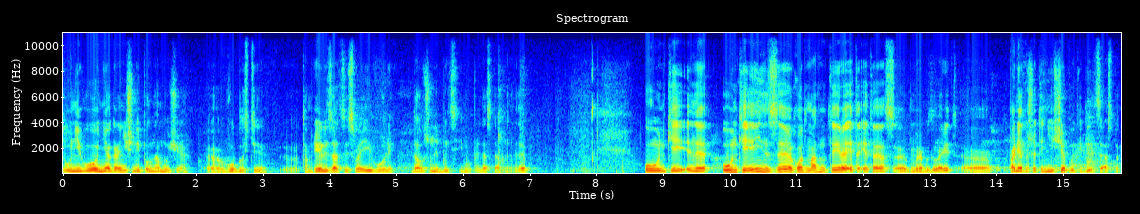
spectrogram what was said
у него неограниченные полномочия э, в области э, там, реализации своей воли должны быть ему предоставлены. Да? Ункейн зе год матнтейра, это, это э, Рэбе говорит, э, понятно, что это не исчерпывает идею царства.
